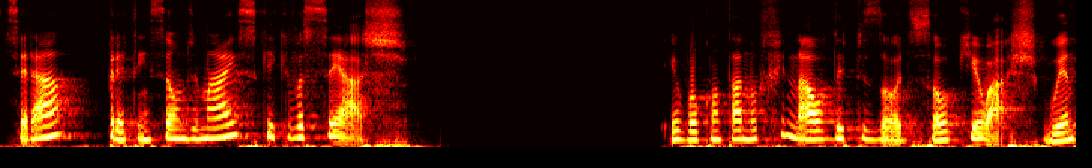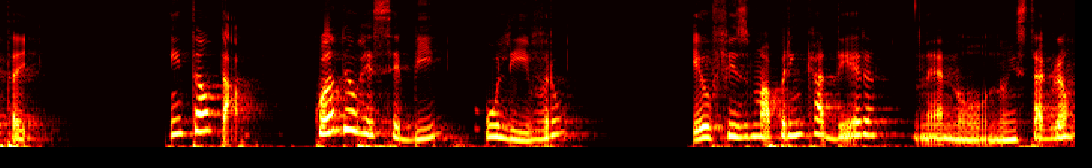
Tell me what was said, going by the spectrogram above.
Será pretensão demais? O que, que você acha? Eu vou contar no final do episódio só o que eu acho. Aguenta aí. Então tá. Quando eu recebi o livro, eu fiz uma brincadeira né, no, no Instagram.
